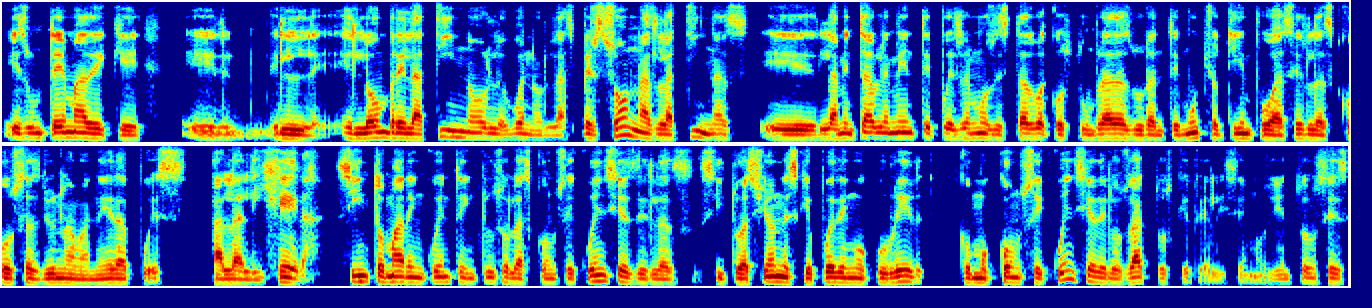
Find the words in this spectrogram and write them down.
Es un tema de que el, el, hombre latino, bueno, las personas latinas, eh, lamentablemente pues hemos estado acostumbradas durante mucho tiempo a hacer las cosas de una manera pues a la ligera, sin tomar en cuenta incluso las consecuencias de las situaciones que pueden ocurrir como consecuencia de los actos que realicemos. Y entonces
